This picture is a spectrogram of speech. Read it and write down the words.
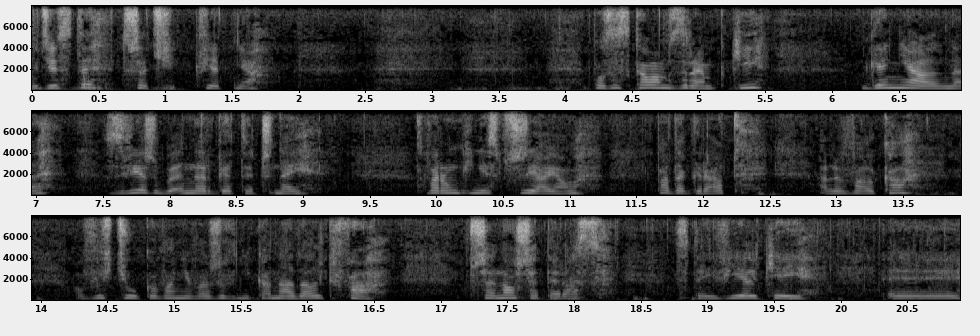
23 kwietnia. Pozyskałam zrębki genialne z wierzby energetycznej. Warunki nie sprzyjają. Pada grad, ale walka o wyściółkowanie warzywnika nadal trwa. Przenoszę teraz z tej wielkiej yy,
